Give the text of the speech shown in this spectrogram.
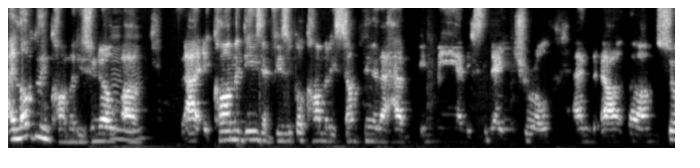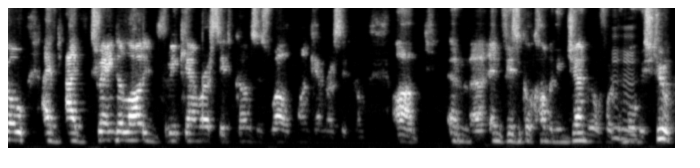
I love doing comedies. You know, Mhm. um, uh, comedies and physical comedy is something that I have in me, and it's natural. And uh, um, so I've, I've trained a lot in three camera sitcoms as well, one camera sitcom, um, and, uh, and physical comedy in general for Mhm. the movies too.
